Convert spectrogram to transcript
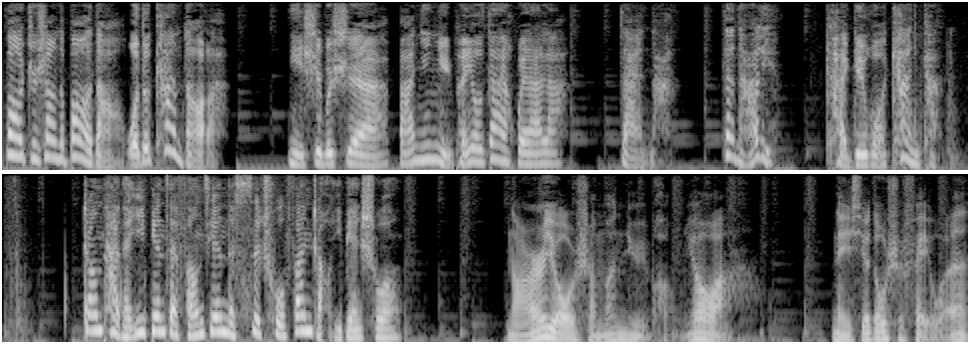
报纸上的报道我都看到了。你是不是把你女朋友带回来了？在哪？在哪里？快给我看看！张太太一边在房间的四处翻找，一边说：“哪儿有什么女朋友啊？那些都是绯闻。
